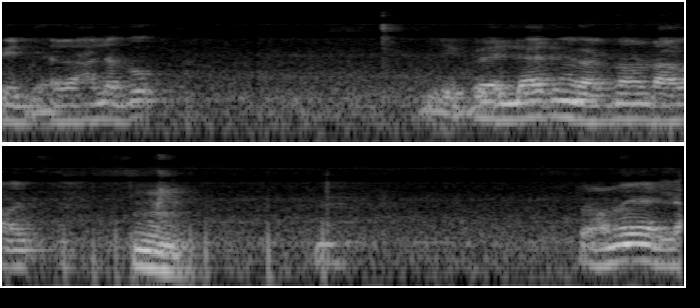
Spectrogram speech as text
പിന്നെ ഇനിയിപ്പോൾ എല്ലാവരും. സമയമല്ല.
